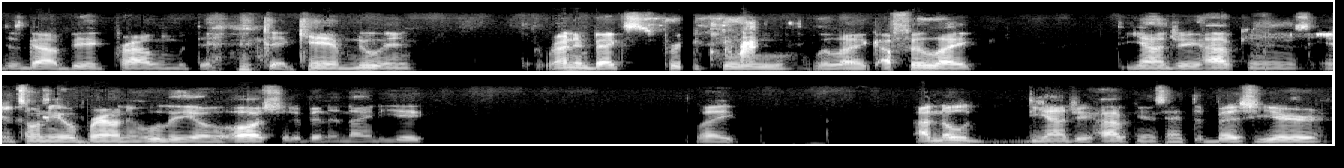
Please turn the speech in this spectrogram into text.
Just got a big problem with that, that Cam Newton. The running backs pretty cool, but like I feel like DeAndre Hopkins, Antonio Brown, and Julio all should have been a 98. Like, I know DeAndre Hopkins had the best year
